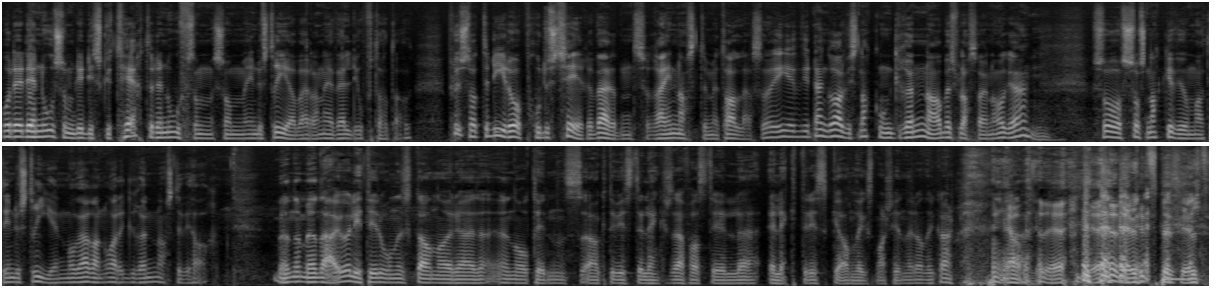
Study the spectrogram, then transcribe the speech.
Og det, det, er noe som blir diskutert, og det er noe som, som industriarbeiderne er veldig opptatt av. Pluss at de da produserer verdens reneste metaller. Så i, i den grad vi snakker om grønne arbeidsplasser i Norge, mm. så, så, snakker vi om at industrien må være noe av det grønneste vi har. Men, men, det er jo litt ironisk da når uh, nåtidens aktivister lenker seg fast til uh, elektriske anleggsmaskiner. Richard. ja, det, det, det, er litt spesielt.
